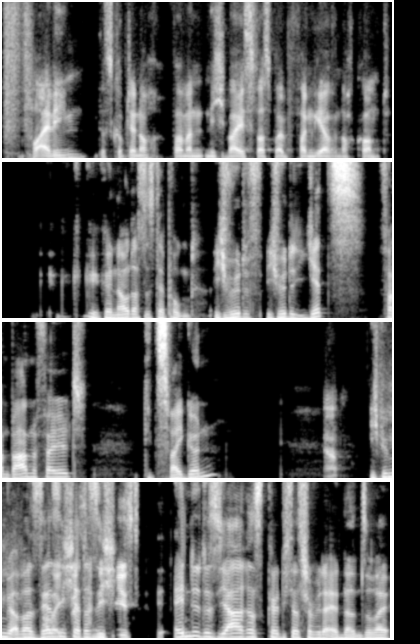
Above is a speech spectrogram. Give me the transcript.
Vor allen Dingen, das kommt ja noch, weil man nicht weiß, was bei Van Gerven noch kommt. G genau das ist der Punkt. Ich würde, ich würde jetzt Van Barneveld die zwei gönnen. Ja. Ich bin mir aber sehr Aber sicher, ja dass nicht, ich es- Ende des Jahres könnte ich das schon wieder ändern, so weil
